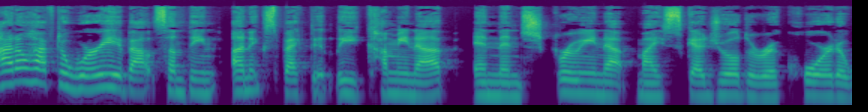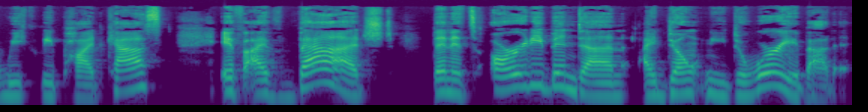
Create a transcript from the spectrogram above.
I don't have to worry about something unexpectedly coming up and then screwing up my schedule to record a weekly podcast. If I've batched, then it's already been done. I don't need to worry about it.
